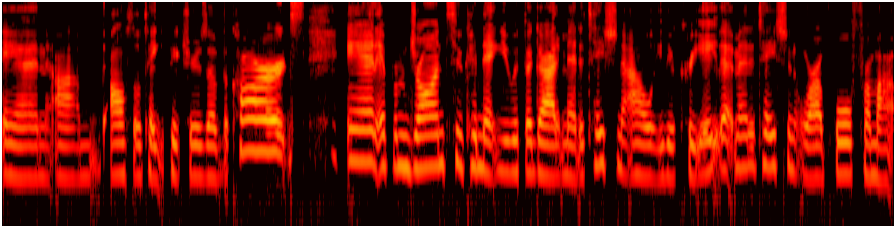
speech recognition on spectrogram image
and um, also take pictures of the cards. And if I'm drawn to connect you with a guided meditation, I will either create that meditation or I'll pull from my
